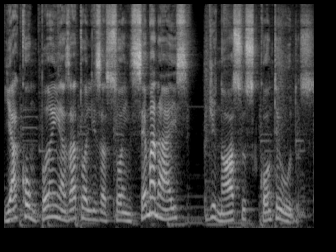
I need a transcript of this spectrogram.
e acompanhe as atualizações semanais de nossos conteúdos.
